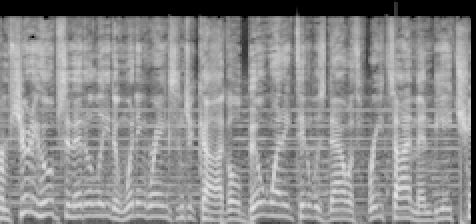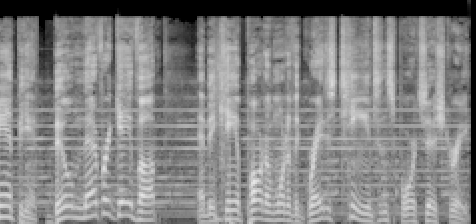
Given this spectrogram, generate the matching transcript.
From shooting hoops in Italy to winning rings in Chicago, Bill Wennington was now a three time NBA champion. Bill never gave up and became a part of one of the greatest teams in sports history.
